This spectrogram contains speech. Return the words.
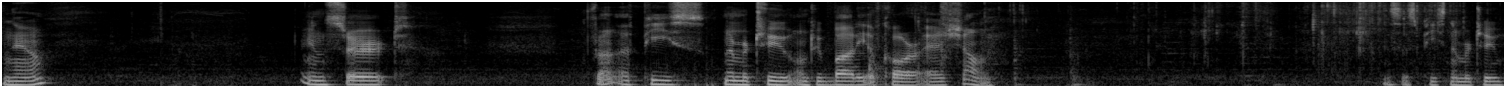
Now, insert front of piece number two onto body of car as shown. This is piece number two.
